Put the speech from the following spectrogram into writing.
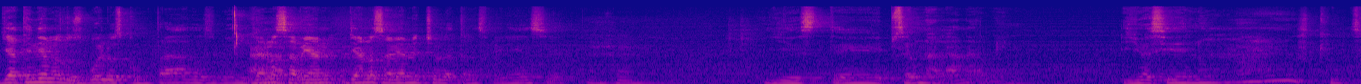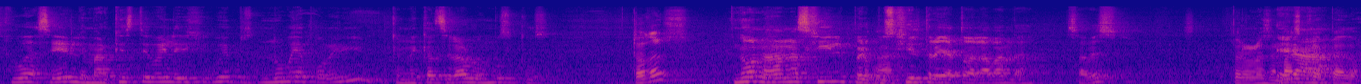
Ya teníamos los vuelos comprados, güey. Ya, Ah, nos habían, ya nos habían hecho la transferencia. Y este, pues era una lana, güey. Y yo así de, no mames, ¿qué, voy a hacer? Le marqué a este güey y le dije, güey, pues no voy a poder ir porque me cancelaron los músicos. ¿Todos? No, nada más Gil, pero pues Ah. Gil traía toda la banda, ¿sabes? Pero los demás, Era- ¿qué pedo?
